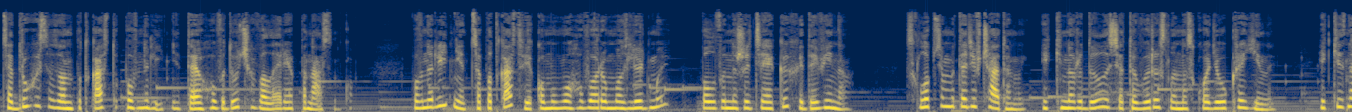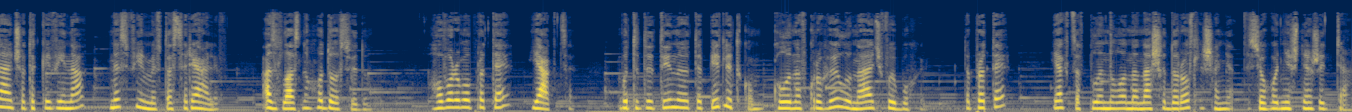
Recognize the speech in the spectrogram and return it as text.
Це другий сезон подкасту Повнолітні та його ведуча Валерія Панасенко. Повнолітні це подкаст, в якому ми говоримо з людьми, половину життя яких іде війна, з хлопцями та дівчатами, які народилися та виросли на сході України, які знають, що таке війна не з фільмів та серіалів, а з власного досвіду. Говоримо про те, як це бути дитиною та підлітком, коли навкруги лунають вибухи, та про те, як це вплинуло на наше дорослішання та сьогоднішнє життя.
